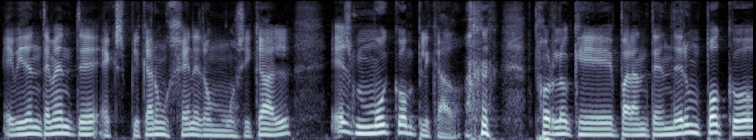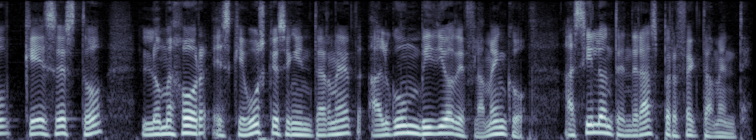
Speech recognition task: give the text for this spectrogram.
Evidentemente, explicar un género musical es muy complicado, por lo que para entender un poco qué es esto, lo mejor es que busques en Internet algún vídeo de flamenco, así lo entenderás perfectamente.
